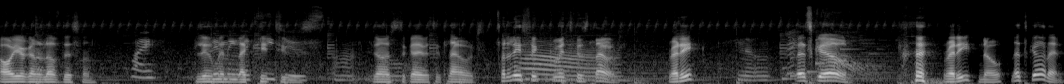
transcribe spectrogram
Oh, you're gonna love this one. Why? Blooming Blooming Lakitus. Oh, You know, it's the guy with the clouds. But at least we can go into his cloud. Ready? No. Let's go. Ready? No. Let's go then.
